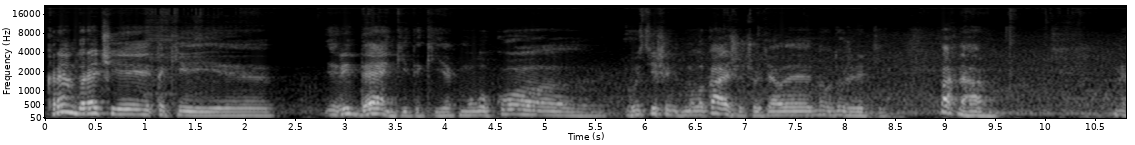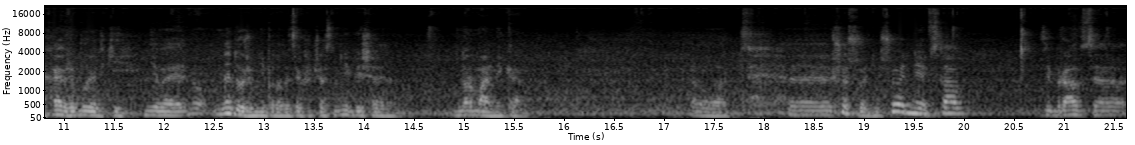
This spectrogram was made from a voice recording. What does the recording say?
Крем, до речі, такий е, ріденький, такий, як молоко, густіший від молока ще чуть, але ну, дуже рідкий. Пахне гарно. Нехай вже буде такий ніве. Ну, не дуже мені подобається, якщо чесно, мені більше нормальний крем. От. Е, що сьогодні? Сьогодні встав, зібрався,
